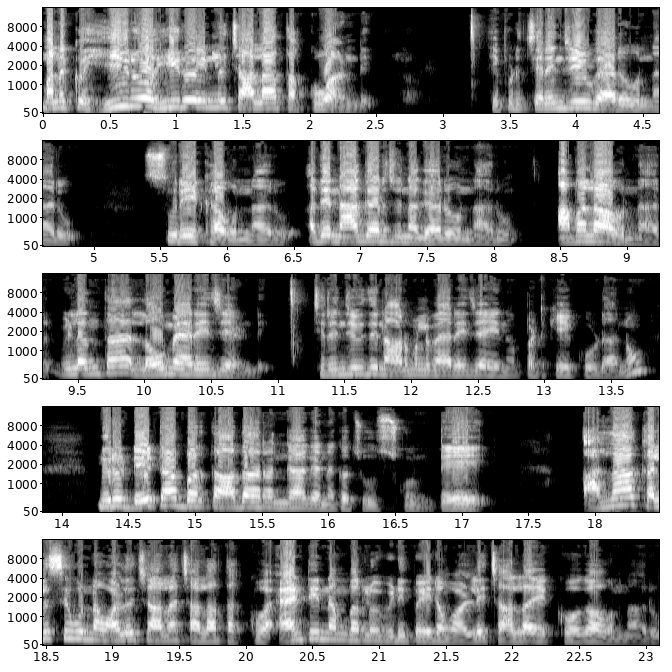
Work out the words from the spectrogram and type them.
మనకు హీరో హీరోయిన్లు చాలా తక్కువ అండి. ఇప్పుడు చిరంజీవి గారు ఉన్నారు సురేఖ ఉన్నారు అదే నాగార్జున గారు ఉన్నారు అమల ఉన్నారు. వీళ్ళంతా లవ్ మ్యారేజే అండి. చిరంజీవిది నార్మల్ మ్యారేజ్ అయినప్పటికీ కూడాను. మీరు డేట్ ఆఫ్ బర్త్ ఆధారంగా గనక చూసుకుంటే అలా కలిసి ఉన్న వాళ్ళు చాలా చాలా తక్కువ. యాంటీ నెంబర్లో విడిపోయిన వాళ్ళే చాలా ఎక్కువగా ఉన్నారు.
